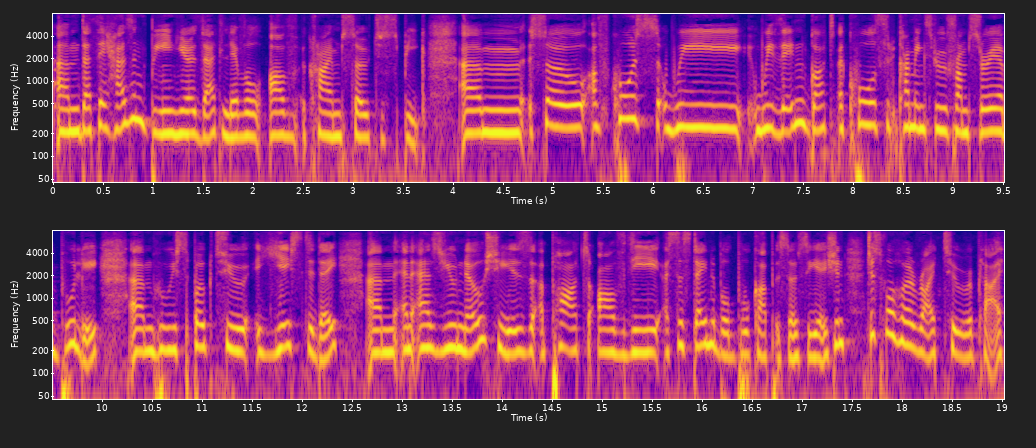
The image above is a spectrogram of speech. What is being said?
um, that there hasn't been you know that level of crime, so to speak. Um, so, of course, we we then got a call th- coming through from Soraya Booley, um, who we spoke to yesterday. Um, and as you know, she is a part of the Sustainable Bo-Kaap Association. Just for her right to reply.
